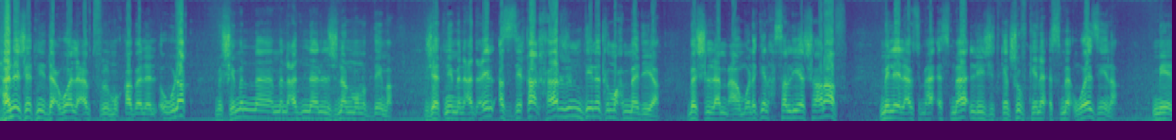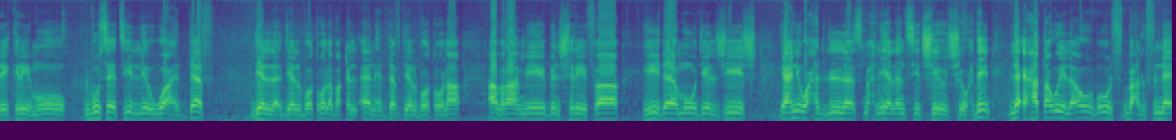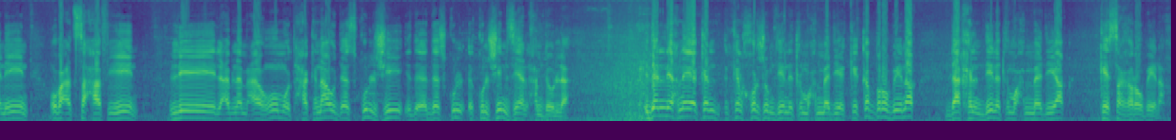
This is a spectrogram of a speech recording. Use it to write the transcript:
أنا جاتني دعوة لعبت في المقابلة الأولى ماشي من من عندنا اللجنة المنظمة جاتني من عند عيل أصدقاء خارج مدينة المحمدية. باش نلعب معاهم. ولكن حصل لي شرف ملي لعبت مع أسماء اللي جيت كنشوف كاينة أسماء وازنة. ميري كريمو البوساتي اللي هو هداف ديال ديال البطولة باقي الآن هداف ديال البطولة. أبرامي بن شريفة هيدامو ديال الجيش. يعني واحد اسمح لي أنا نسيت شي شي وحدين. لائحة طويلة وبعض الفنانين وبعض الصحفيين اللي لعبنا معاهم وضحكنا وداز كل شيء داز كل كل شيء مزيان الحمد لله. إذا اللي حنايا كن- كنخرجوا مدينة المحمدية كيكبروا بينا داخل مدينة المحمدية كيصغروا بينا.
